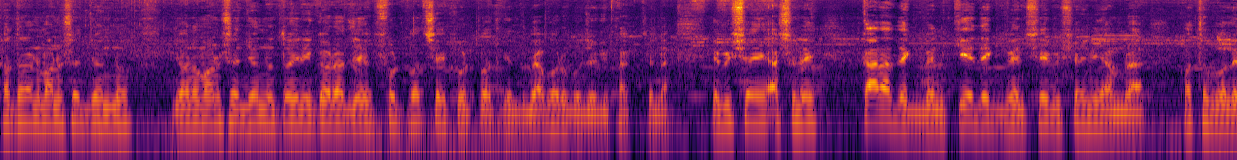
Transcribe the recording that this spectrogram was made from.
সাধারণ মানুষের জন্য, জনমানুষের জন্য তৈরি করা যে ফুটপাত, সেই ফুটপাত কিন্তু ব্যবহার উপযোগী থাকছে না। এ বিষয়ে আসলে কারা দেখবেন, কে দেখবেন, সে বিষয় নিয়ে আমরা কথা বলে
